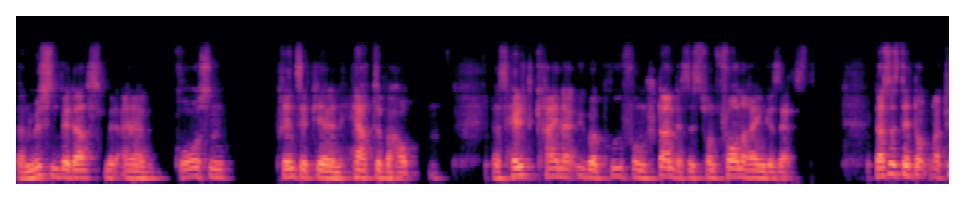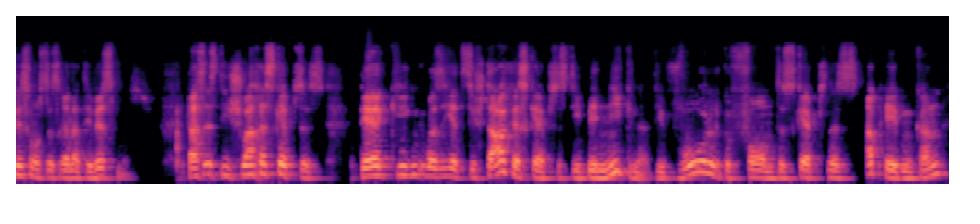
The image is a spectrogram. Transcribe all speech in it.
dann müssen wir das mit einer großen prinzipiellen Härte behaupten. Das hält keiner Überprüfung stand, es ist von vornherein gesetzt. Das ist der Dogmatismus des Relativismus. Das ist die schwache Skepsis, der gegenüber sich jetzt die starke Skepsis, die benigne, die wohlgeformte Skepsis abheben kann,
